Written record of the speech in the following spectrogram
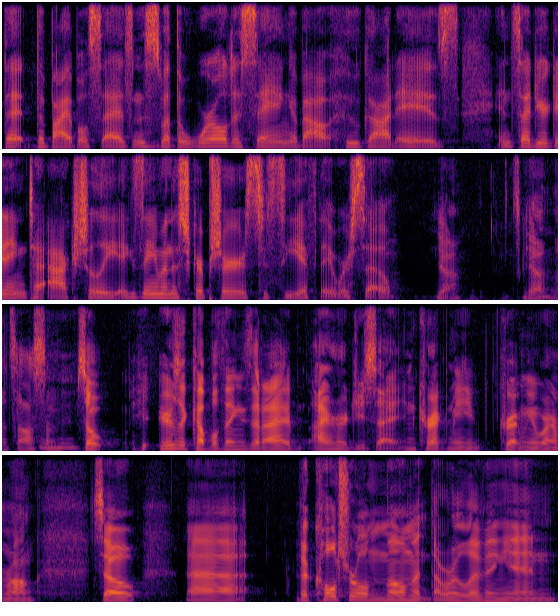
that the Bible says, and this is what the world is saying about who God is. Instead, you're getting to actually examine the scriptures to see if they were so. Yeah. Yeah, that's awesome. Mhm. So here's a couple things that I, I heard you say, and correct me correct me where I'm wrong. So uh, the cultural moment that we're living in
